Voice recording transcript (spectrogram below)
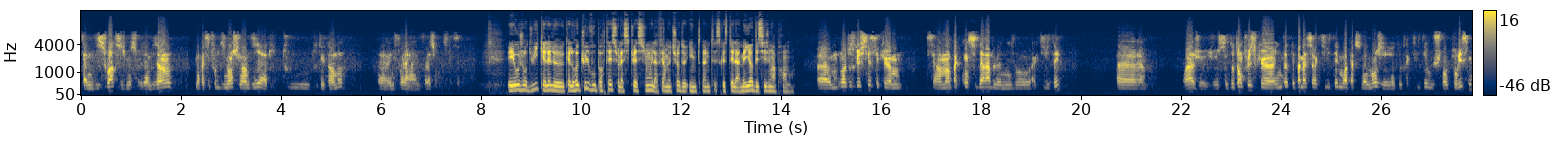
samedi soir, si je me souviens bien. On a passé tout le dimanche, lundi à tout, tout, éteindre, euh, une, fois la, une fois la surprise Et aujourd'hui, quel, est le, quel recul vous portez sur la situation et la fermeture de Int Hunt? Est-ce que c'était la meilleure décision à prendre? Euh, Moi, tout ce que je sais, c'est que c'est un impact considérable au niveau activité. Euh, voilà, je, je sais d'autant plus que Int Hunt n'est pas ma seule activité. Moi, personnellement, j'ai d'autres activités où je suis dans le tourisme,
